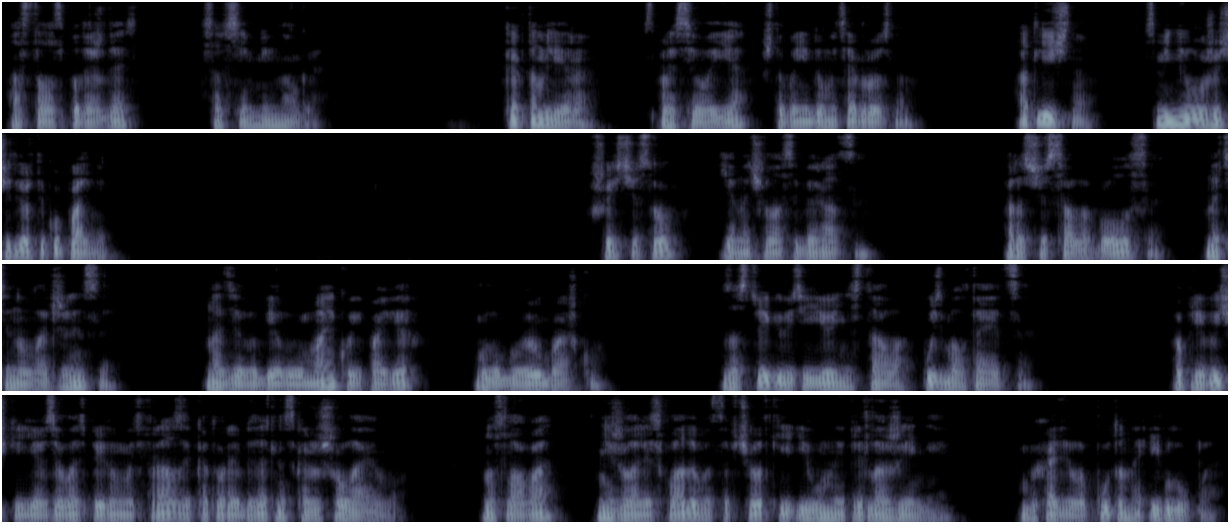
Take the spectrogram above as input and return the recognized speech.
Осталось подождать совсем немного. «Как там Лера?» – спросила я, чтобы не думать о грустном. «Отлично. Сменила уже четвертый купальник». В шесть часов я начала собираться. Расчесала волосы, натянула джинсы, надела белую майку и поверх голубую рубашку. Застегивать ее и не стала, пусть болтается. По привычке я взялась придумывать фразы, которые обязательно скажу Шилаеву. Но слова не желали складываться в четкие и умные предложения. Выходило путанно и глупо.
